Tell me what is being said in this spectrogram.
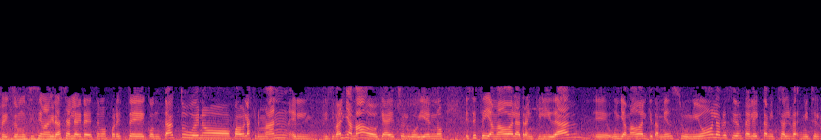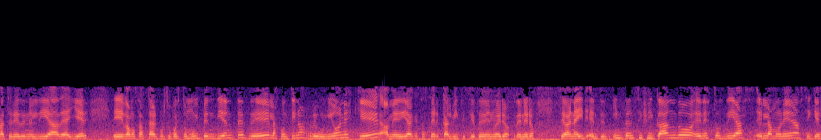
Perfecto, muchísimas gracias, le agradecemos por este contacto. Bueno, Paola Germán, el principal llamado que ha hecho el gobierno es este llamado a la tranquilidad, eh, un llamado al que también se unió la presidenta electa Michelle, Bachelet en el día de ayer. Eh, vamos a estar, por supuesto, muy pendientes de las continuas reuniones que a medida que se acerca el 27 de enero, de enero se van a ir intensificando en estos días en la moneda, así que,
